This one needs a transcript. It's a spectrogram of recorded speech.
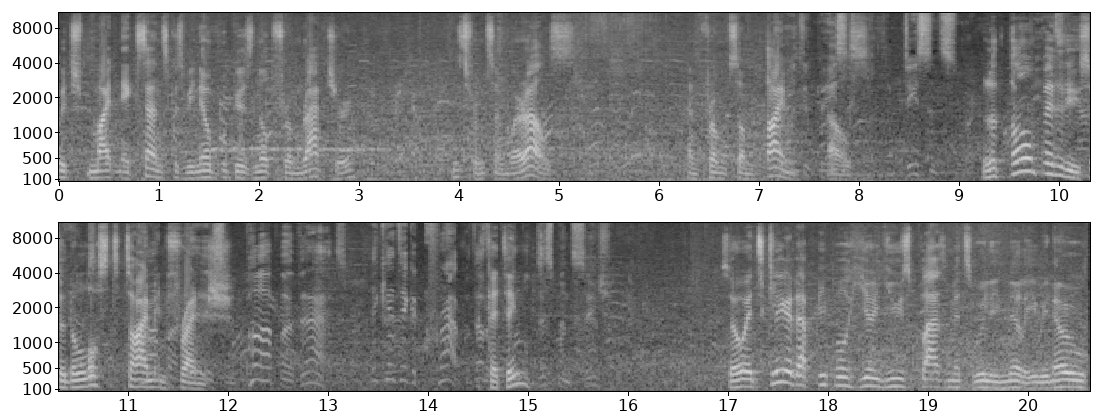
Which might make sense, because we know Booker is not from Rapture. He's from somewhere else. And from some time else. Decent. Le temps perdu, so the lost time in French. Papa that. They can't take a crap without Fitting. So it's clear that people here use plasmids willy-nilly. We know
